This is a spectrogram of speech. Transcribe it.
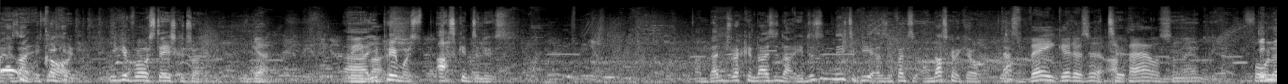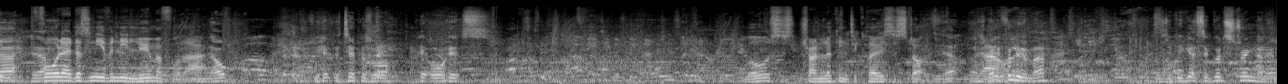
right? It's like if you, God. give, you give Raw stage control, Yeah. uh, you're much. pretty much asking to lose. And Ben's recognising that he doesn't need to be as offensive, and that's going to kill. That's very good, is it? Up air or something? Four Didn't there, yeah. Four there doesn't even need Luma for that. Nope. If you hit the tip as well, hit all hits. Will's just trying to looking to close the stock. Yeah, let's down. wait for Luma. Because if he gets a good string on him,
